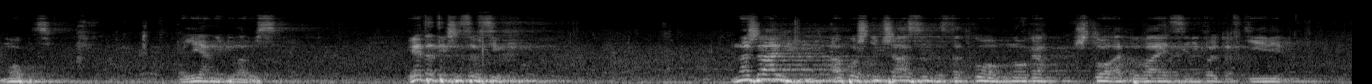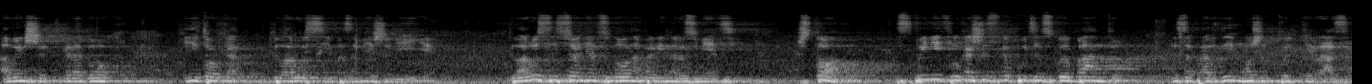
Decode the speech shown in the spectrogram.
Могут. Коли они Беларуси. Это тычется всіх. На жаль, апошнім часом достатково много что отбывается не только в Киеве, а в інших городах, і не только в Беларуси и поза межами її. Білоруси сьогодні цудовно повинні розуміти, що спинити лукашистсько-путінську банду ми заправді можемо тільки разом.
